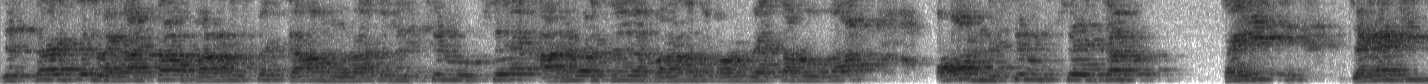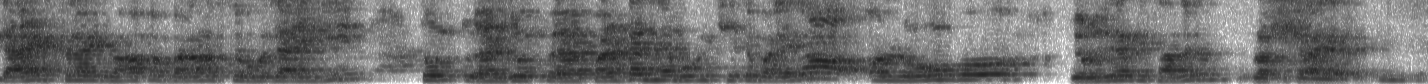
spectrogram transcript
जिस तरह से लगातार बनारस पे काम हो रहा है तो निश्चित रूप से आने वाले समय में बनारस और बेहतर होगा। और निश्चित रूप से जब कई जगह की डायरेक्ट फ़्लाइट वहाँ पर बनारस से हो जाएगी तो जो पर्यटन है, वो भी क्षेत्र बढ़ेगा और लोगों को जो रोज़गार के साधन उपलब्ध कराए जा सकेंगे।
